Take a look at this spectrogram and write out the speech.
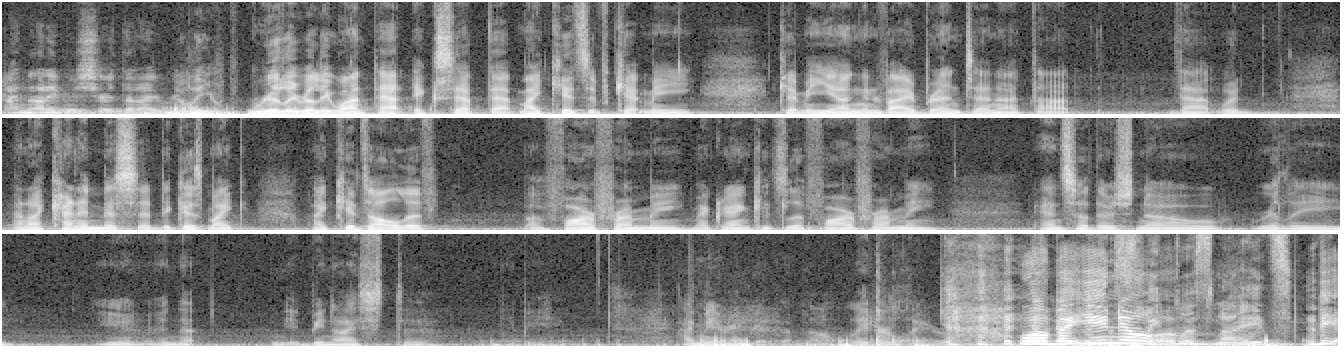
I'm not even sure that I really, really, really want that, except that my kids have kept me, kept me young and vibrant, and I thought that would, and I kind of miss it because my my kids all live far from me. My grandkids live far from me, and so there's no really, you know, it'd be nice to maybe. I may regret that later, later. Well, but you know, Sleepless um, nights, be-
